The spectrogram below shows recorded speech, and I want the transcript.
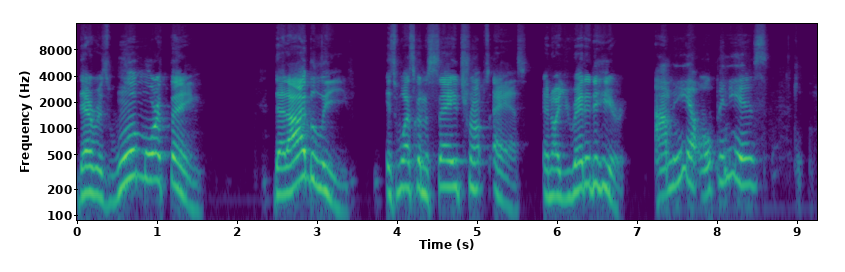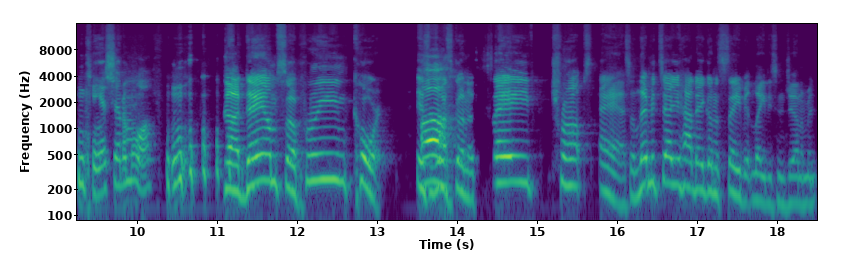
there is one more thing that I believe is what's going to save Trump's ass. And are you ready to hear it? I'm here. Open ears. Can't shut them off. the damn Supreme Court is uh, what's going to save Trump's ass. And let me tell you how they're going to save it, ladies and gentlemen.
